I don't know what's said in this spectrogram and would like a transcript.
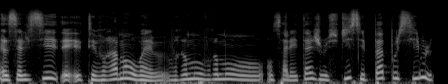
Euh, Celle-ci était vraiment, ouais, vraiment, vraiment en, sale état. Je me suis dit, c'est pas possible.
